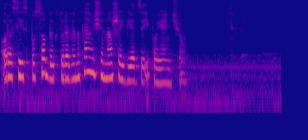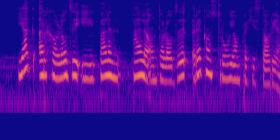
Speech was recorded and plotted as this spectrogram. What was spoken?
oraz jej sposoby, które wymykają się naszej wiedzy i pojęciu. Jak archeolodzy i pale, paleontolodzy rekonstruują prehistorię?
